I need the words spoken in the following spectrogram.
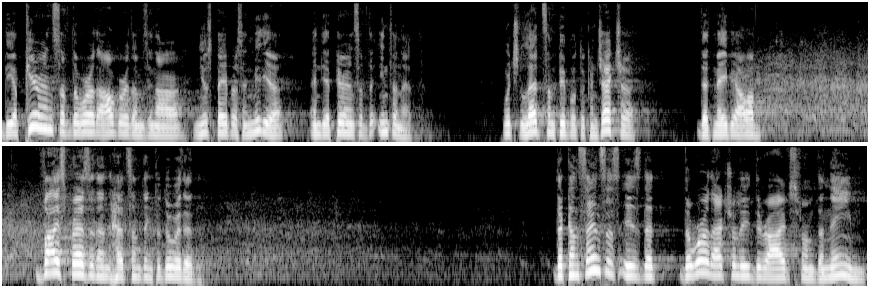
the appearance of the word algorithms in our newspapers and media and the appearance of the internet, which led some people to conjecture that maybe our vice president had something to do with it. The consensus is that the word actually derives from the name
